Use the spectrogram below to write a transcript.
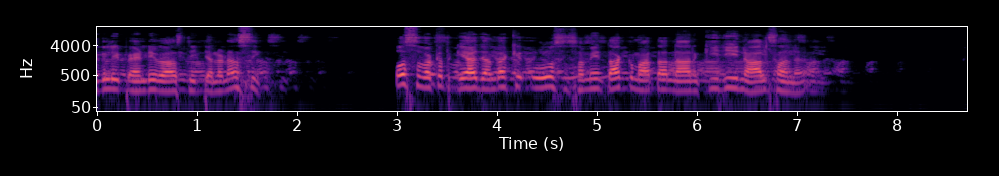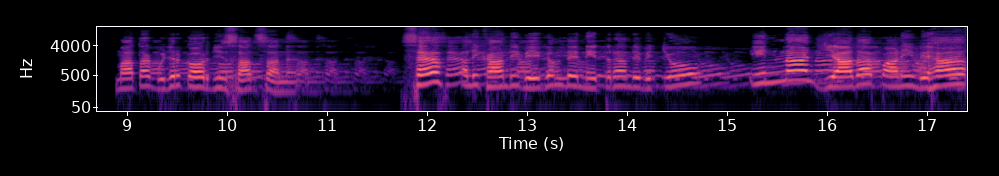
ਅਗਲੇ ਪੈਂਡੇ ਵਾਸਤੇ ਚੱਲਣਾ ਸੀ। ਉਸ ਵਕਤ ਕਿਹਾ ਜਾਂਦਾ ਕਿ ਉਸ ਸਮੇਂ ਤੱਕ ਮਾਤਾ ਨਾਨਕੀ ਜੀ ਨਾਲ ਸਨ। ਮਾਤਾ ਗੁਜਰ ਕੌਰ ਜੀ ਸਾਥ ਸਨ। ਸੈਫ ਅਲੀ ਖਾਨ ਦੀ ਬੇਗਮ ਦੇ ਨੇਤਰਾਂ ਦੇ ਵਿੱਚੋਂ ਇੰਨਾ ਜ਼ਿਆਦਾ ਪਾਣੀ ਵਿਹਾ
